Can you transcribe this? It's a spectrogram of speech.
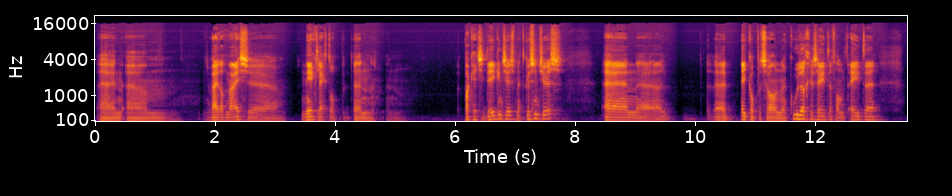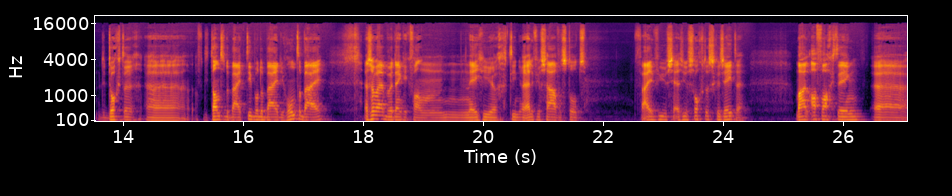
En ehm, wij dat meisje neergelegd op een, een pakketje dekentjes met kussentjes. En ik op zo'n koeler gezeten van het eten. De dochter, uh, of die tante erbij, Tibor erbij, die hond erbij. En zo hebben we denk ik van 9 uur, 10 uur, 11 uur s'avonds tot 5 uur, 6 uur s ochtends gezeten. Maar een afwachting, uh,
